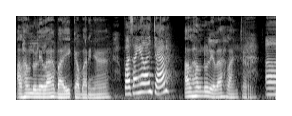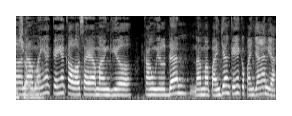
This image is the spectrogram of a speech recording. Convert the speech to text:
Alhamdulillah baik kabarnya. Puasanya lancar? Alhamdulillah lancar. Uh, namanya kayaknya kalau saya manggil Kang Wildan nama panjang kayaknya kepanjangan ya.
